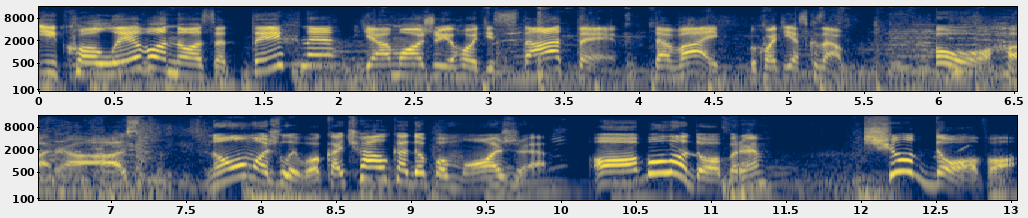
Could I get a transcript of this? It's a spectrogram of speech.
І коли воно затихне, я можу його дістати. Давай, виходь, я сказав. О, гаразд. Ну, можливо, качалка допоможе. О, було добре. Чудово!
